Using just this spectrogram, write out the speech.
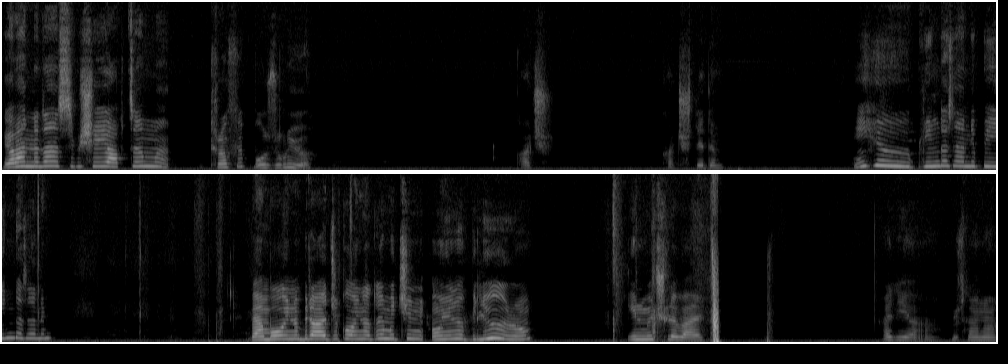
Ya ben nedense bir şey yaptım mı trafik bozuluyor. Kaç. Kaç dedim. Yuhu, ping kazandım, ping kazandım. Ben bu oyunu birazcık oynadığım için oyunu biliyorum. 23 level. Hadi ya bir tane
